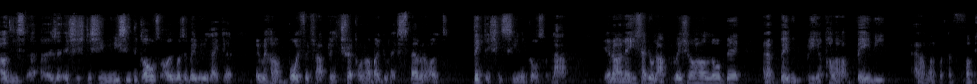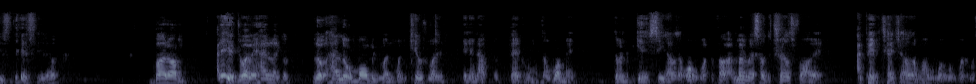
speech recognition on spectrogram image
Are these, uh, is it, is she, did she really see the ghosts? Or was it maybe like a, maybe her boyfriend tried to play a trick on her by doing an experiment or think that she's seeing the ghost or not. You know, and then he started doing an operation on her a little bit, and a baby, he got pull out a baby, and I'm like, what the fuck is this, you know? But, um, I didn't enjoy it. It had like a little, had a little moment when, when the kills running in and out the bedroom of the woman during the beginning scene. I was like, whoa, what the fuck? I remember when I saw the trails for it. I paid attention. I was like, whoa, what, what, what,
